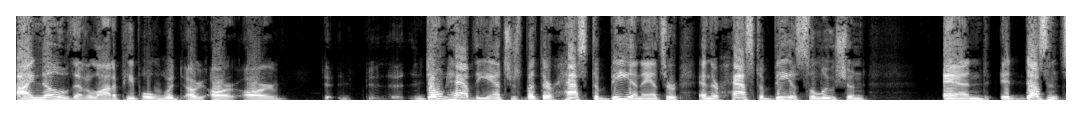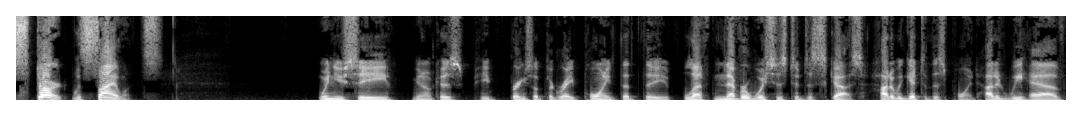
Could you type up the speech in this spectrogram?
I know that a lot of people would are, are, are don't have the answers, but there has to be an answer, and there has to be a solution, and it doesn't start with silence. When you see you know, because he brings up the great point that the left never wishes to discuss. How did we get to this point? How did we have,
